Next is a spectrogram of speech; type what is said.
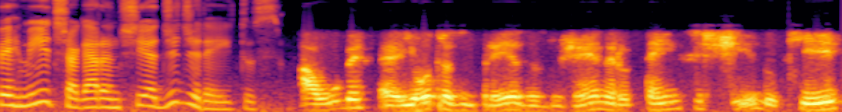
permite a garantia de direitos. A Uber eh, e outras empresas do gênero têm insistido que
